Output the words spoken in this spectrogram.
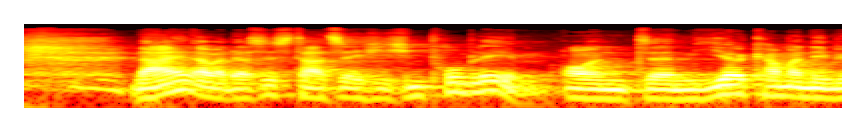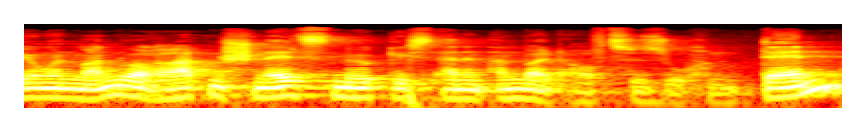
Nein, aber das ist tatsächlich ein Problem. Und ähm, hier kann man dem jungen Mann nur raten, schnellstmöglichst einen Anwalt aufzusuchen. Denn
